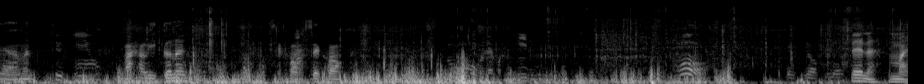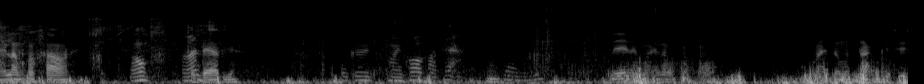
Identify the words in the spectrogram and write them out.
อย่ามันถึกเอวมาเอาอีกตัวหนึ่งใส่ของใส่ของโอ้ได้มากินโอ้เด็กดอกเล่นน่ะใหม่ลำขาวเอ้าๆกระแดดอยู่มันคือไม้ข้อครับแท้เล่นน่ะใหม่ลำขาวๆใหม่ตัวมันต่างคือชื่อ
